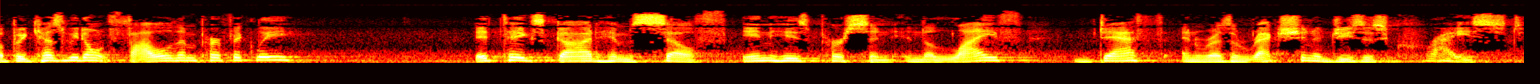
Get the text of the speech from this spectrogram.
but because we don't follow them perfectly, it takes God Himself in His person, in the life, death, and resurrection of Jesus Christ,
